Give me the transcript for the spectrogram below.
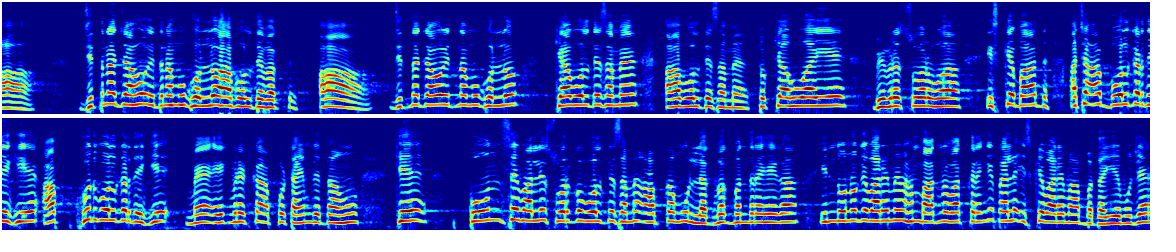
आ। जितना चाहो इतना मुँह खोल लो, आ बोलते वक्त। आ। जितना चाहो इतना मुँह खोल लो। क्या बोलते समय? आ बोलते समय। तो क्या हुआ ये? विवृत स्वर हुआ। इसके बाद अच्छा आप बोलकर देखिए, आप खुद बोलकर देखिए। मैं एक मिनट का आपको टाइम देता हूँ कि कौन से वाले स्वर को बोलते समय आपका मुँह लगभग बंद रहेगा? इन दोनों के बारे में हम बाद में बात करेंगे। पहले इसके बारे में आप बताइए मुझे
